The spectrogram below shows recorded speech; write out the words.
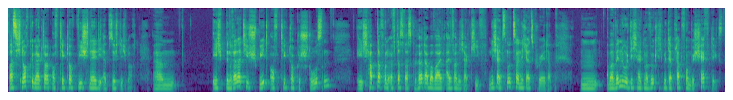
Was ich noch gemerkt habe auf TikTok, wie schnell die App süchtig macht. Ähm, ich bin relativ spät auf TikTok gestoßen. Ich habe davon öfters was gehört, aber war halt einfach nicht aktiv. Nicht als Nutzer, nicht als Creator. Mm, aber wenn du dich halt mal wirklich mit der Plattform beschäftigst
